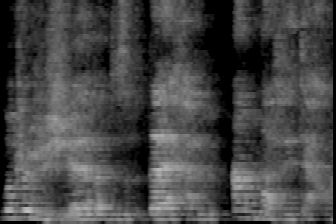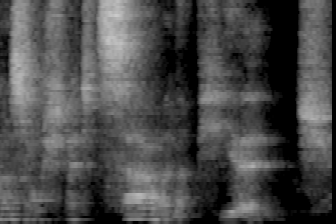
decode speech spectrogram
Możesz ziewać z wdechem, a na wydechu rozluźniać całe napięcie.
